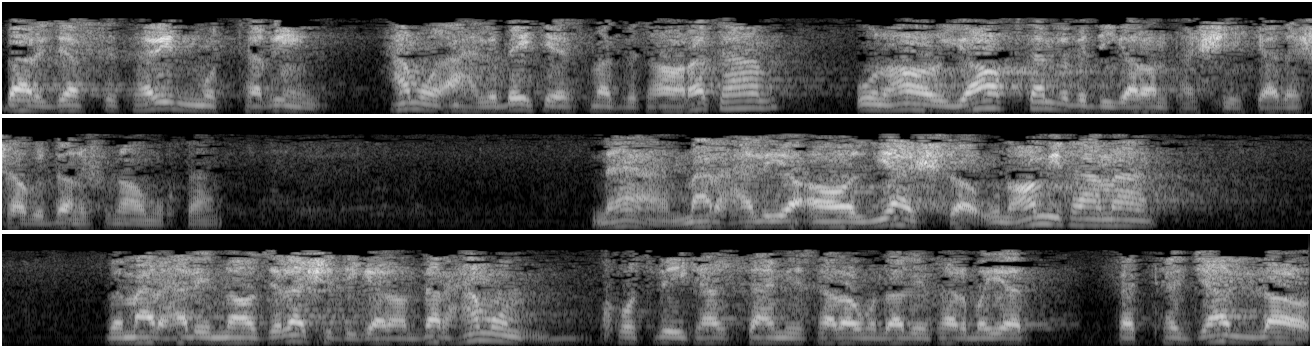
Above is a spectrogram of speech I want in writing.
برجسته ترین متقین همون اهل بیت اسمت به طهارت هم اونها رو یافتن و به دیگران تشریح کردن شاگردانشون آموختن. نه مرحله عالیش را اونها می‌فهمند و مرحله نازلش دیگران. در همون خطبه ای که از امیر سلام الله علیه فرماید فتجلا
